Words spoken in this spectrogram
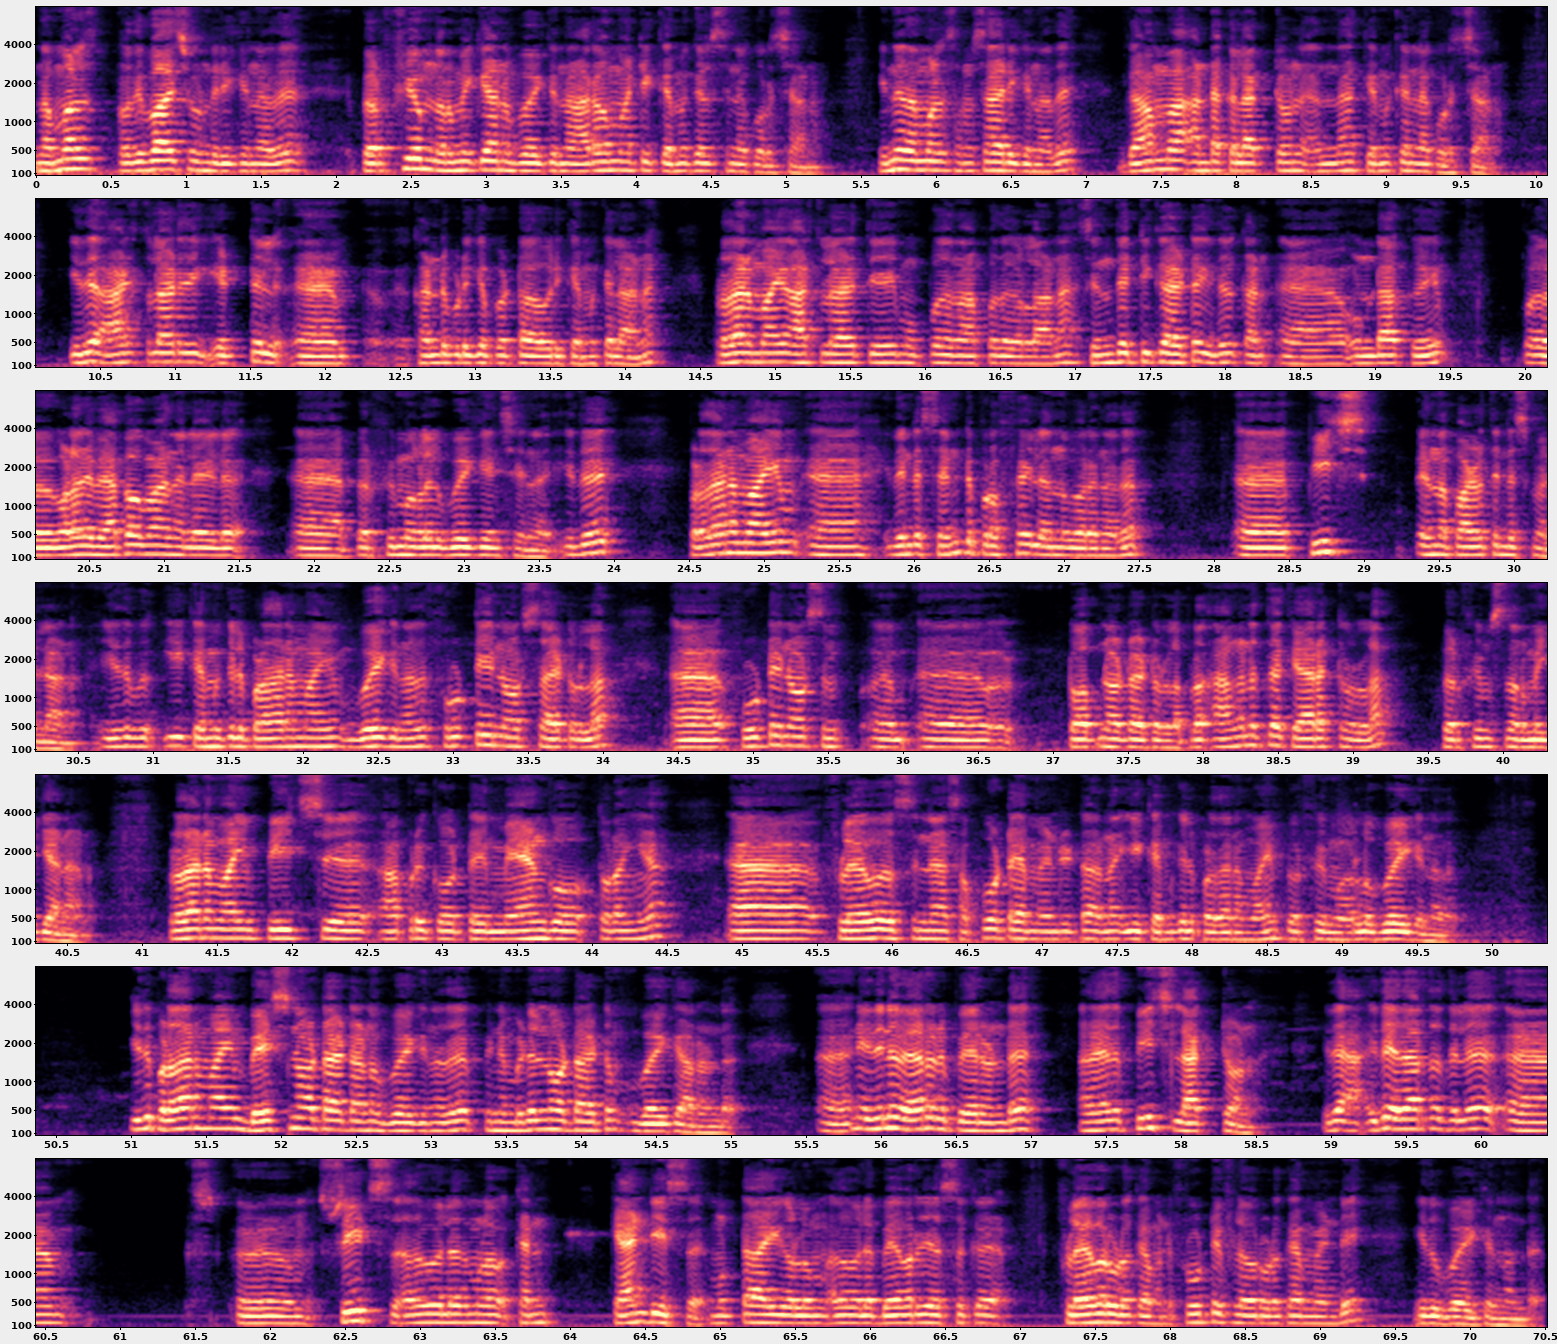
നമ്മൾ പ്രതിപാദിച്ചുകൊണ്ടിരിക്കുന്നത് പെർഫ്യൂം നിർമ്മിക്കാൻ ഉപയോഗിക്കുന്ന ആരോമാറ്റിക് കെമിക്കൽസിനെ കുറിച്ചാണ്. ഇന്ന് നമ്മൾ സംസാരിക്കുന്നത് ഗാമ അണ്ടക്കലാക്ടോൺ എന്ന കെമിക്കലിനെ കുറിച്ചാണ്. ഇത് ആയിരത്തി തൊള്ളായിരത്തി എട്ടിൽ കണ്ടുപിടിക്കപ്പെട്ട ഒരു കെമിക്കലാണ് പ്രധാനമായും ആയിരത്തി തൊള്ളായിരത്തി മുപ്പത് നാൽപ്പതുകളിലാണ് സിന്തറ്റിക്കായിട്ട് ഇത് ഉണ്ടാക്കുകയും വളരെ വ്യാപകമായ നിലയിൽ പെർഫ്യൂമുകളിൽ ഉപയോഗിക്കുകയും ചെയ്യുന്നത്. ഇത് പ്രധാനമായും ഇതിന്റെ സെന്റ് പ്രൊഫൈൽ എന്ന് പറയുന്നത് പീച്ച് എന്ന പഴത്തിന്റെ സ്മെല്ലാണ്. ഇത് ഈ കെമിക്കൽ പ്രധാനമായും ഉപയോഗിക്കുന്നത് ഫ്രൂട്ടി നോട്ട്സ് ആയിട്ടുള്ള ഫ്രൂട്ടി നോട്ട്സ് ടോപ്പ് നോട്ടായിട്ടുള്ള അങ്ങനത്തെ ക്യാരക്ടറുള്ള പെർഫ്യൂംസ് നിർമ്മിക്കാനാണ്. പ്രധാനമായും പീച്ച് ആപ്രിക്കോട്ട് മാംഗോ തുടങ്ങിയ ഫ്ലേവേഴ്സിനെ സപ്പോർട്ട് ചെയ്യാൻ വേണ്ടിയിട്ടാണ് ഈ കെമിക്കൽ പ്രധാനമായും പെർഫ്യൂമുകളിൽ ഉപയോഗിക്കുന്നത്. ഇത് പ്രധാനമായും ബേസ് നോട്ടായിട്ടാണ് ഉപയോഗിക്കുന്നത് പിന്നെ മിഡിൽ നോട്ടായിട്ടും ഉപയോഗിക്കാറുണ്ട്. ഇതിന് വേറൊരു പേരുണ്ട് അതായത് പീച്ച് ലാക്ടോൺ ഇത് ഇത് യഥാർത്ഥത്തിൽ സ്വീറ്റ്സ് അതുപോലെ നമ്മൾ ക്യാൻഡീസ് മുട്ടായികളും അതുപോലെ ബേവറേജസ് ഒക്കെ ഫ്ലേവർ കൊടുക്കാൻ വേണ്ടി ഫ്രൂട്ടി ഫ്ലേവർ കൊടുക്കാൻ വേണ്ടി ഇത് ഉപയോഗിക്കുന്നുണ്ട്.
